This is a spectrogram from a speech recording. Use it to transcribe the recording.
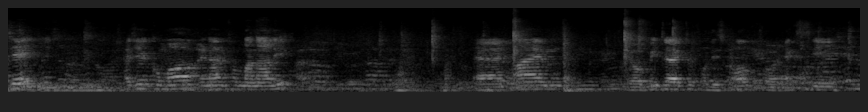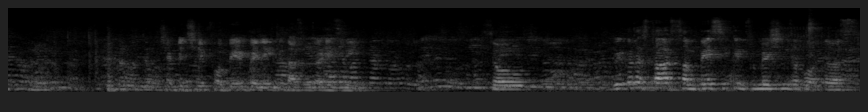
Ajay, Ajay Kumar, and I'm from Manali. And I'm your meet director for this comp for XC Championship for Bir Billing 2023. So, we're gonna start some basic information about this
